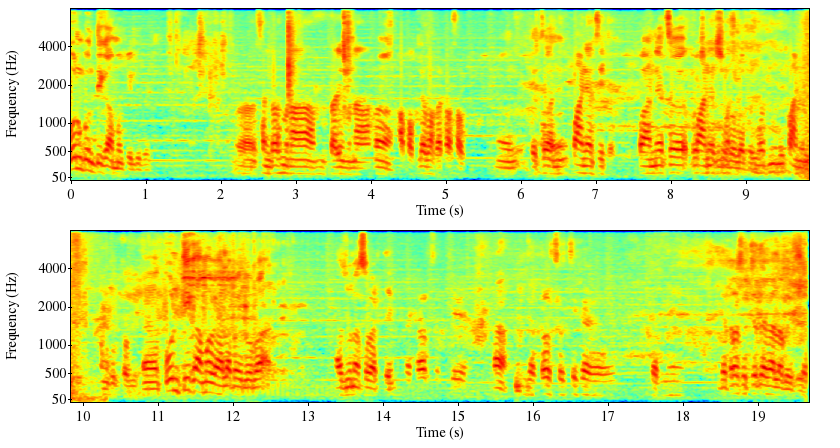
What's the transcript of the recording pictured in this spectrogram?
कोणकोणती कामं केली पाहिजे? अं, संडास म्हणा मुतारी म्हणा हा. आपापल्या भागात असावं. अं, त्याचं आणि पाण्याचे तर पाण्याचं पाण्यात सोडवलं पाहिजे. मधमध्ये पाणी. अं, कोणती कामं व्हायला पाहिजे बाबा? अजून असं वाटतंय? हा. गटार स्वच्छता व्हायला पाहिजे.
